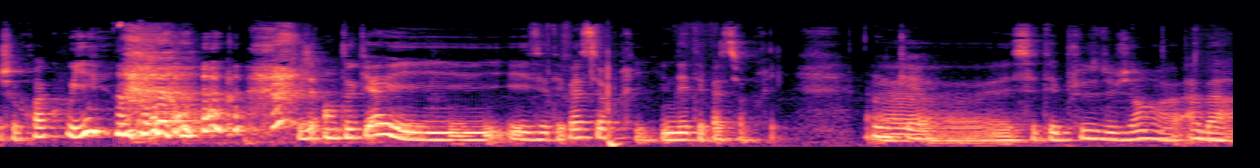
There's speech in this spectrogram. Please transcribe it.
je, crois que oui. en tout cas, ils n'étaient pas surpris. Ils n'étaient pas surpris. Euh, c'était plus du genre ah bah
